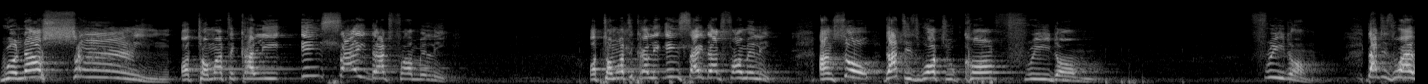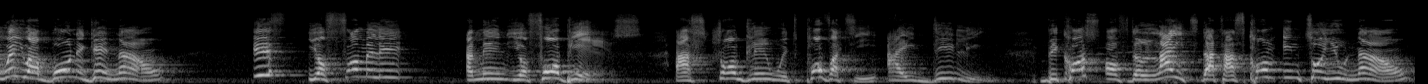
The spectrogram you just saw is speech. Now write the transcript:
will now shine automatically inside that family. Automatically inside that family. And so that is what you call freedom. Freedom. That is why when you are born again now, if your family, I mean your forebears, are struggling with poverty, ideally, because of the light that has come into you now,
